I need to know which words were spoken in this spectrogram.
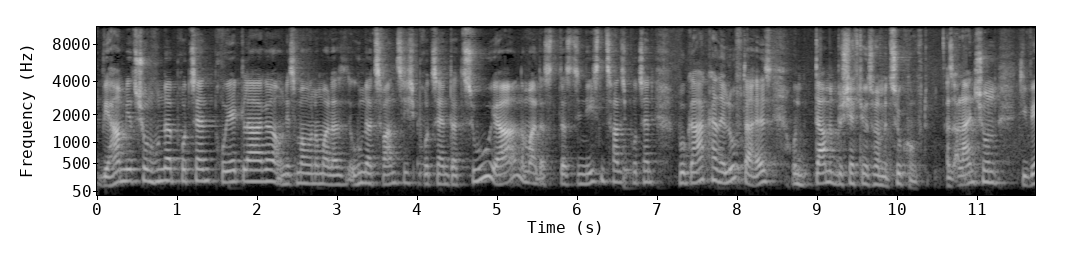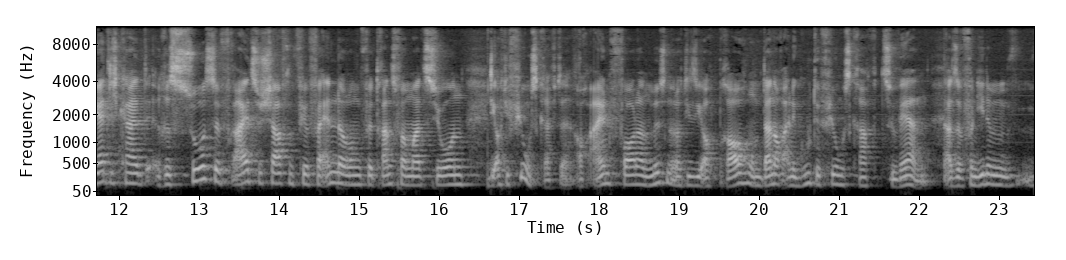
Wir haben jetzt schon 100% Projektlage und jetzt machen wir nochmal 120% dazu, ja, nochmal das, das die nächsten 20%, wo gar keine Luft da ist und damit beschäftigen wir uns mal mit Zukunft. Also allein schon die Wertigkeit, Ressource frei zu schaffen für Veränderungen, für Transformation, die auch die Führungskräfte auch einfordern müssen oder die sie auch brauchen, um dann auch eine gute Führungskraft zu werden. Also von jedem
